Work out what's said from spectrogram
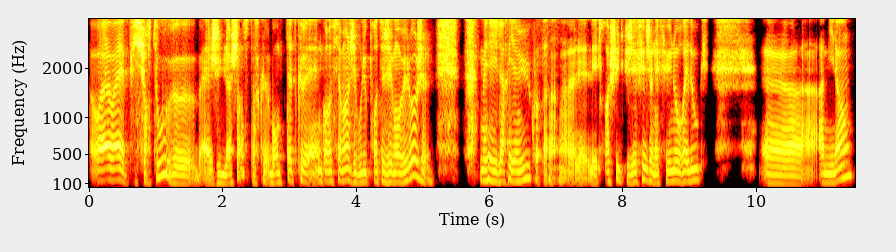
Ouais, ouais, et puis surtout, euh, bah, j'ai eu de la chance parce que bon, peut-être que inconsciemment j'ai voulu protéger mon vélo, je... mais il a rien eu quoi. Pendant les, trois chutes que j'ai fait, j'en ai fait une au Reduc euh, à Milan.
